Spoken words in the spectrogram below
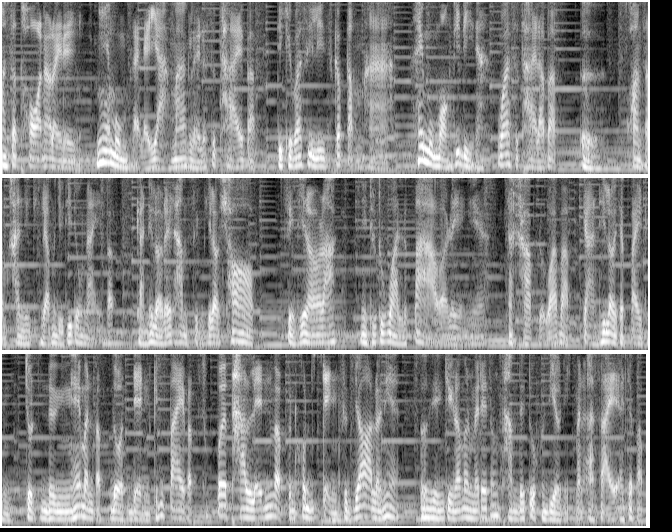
มันสะท้อนอะไรในแง่มุมหลาย ๆ อย่างมากเลยแล้วสุดท้ายแบบดิคิดว่าซีรีส์ก็กลับมาให้มุมมองที่ดีนะ ว่าสุดท้ายแล้วแบบเออความสำคัญจริง ๆ แล้วมันอยู่ที่ตรงไหนแบบการที่เราได้ทำสิ่งที่เราชอบ สิ่งที่เรารักในทุกๆวันหรือเปล่าอะไรอย่างเงี้ยนะครับหรือว่าแบบการที่เราจะไปถึงจุดหนึ่งให้มันแบบโดดเด่นขึ้นไปแบบ super talent แบบเป็นคนเก่งสุดยอดแล้วเนี่ยเออจริงๆแล้วมันไม่ได้ต้องทำด้วยตัวคนเดียวนี่มันอาศัยอาจจะแบบ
